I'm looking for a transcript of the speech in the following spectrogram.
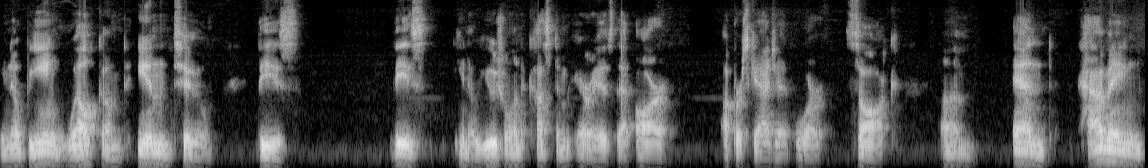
you know, being welcomed into these these you know usual and accustomed areas that are Upper Skagit or Sauk, um, and having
